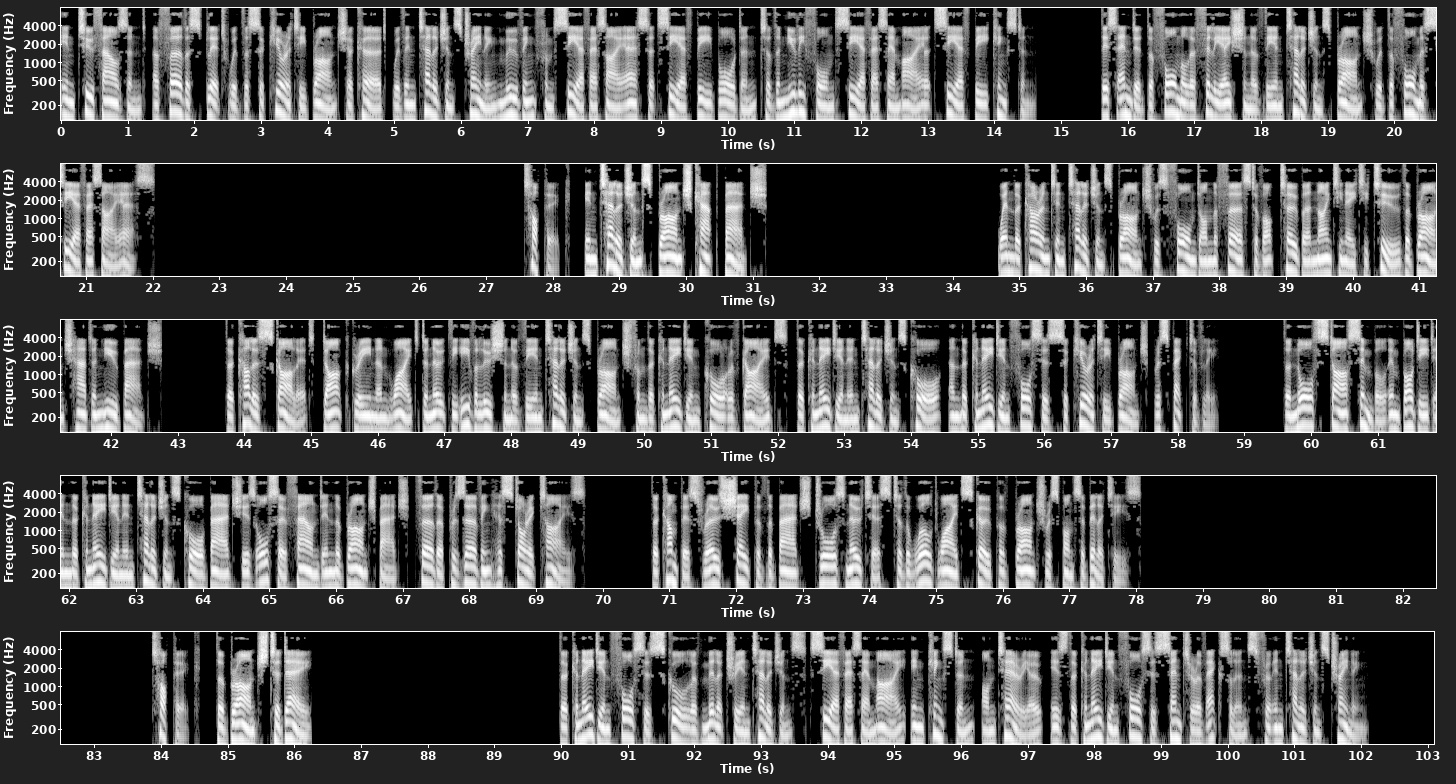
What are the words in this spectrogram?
In 2000, a further split with the security branch occurred, with intelligence training moving from CFSIS at CFB Borden to the newly formed CFSMI at CFB Kingston. This ended the formal affiliation of the intelligence branch with the former CFSIS. Topic: Intelligence Branch Cap Badge. When the current intelligence branch was formed on 1 October 1982 the branch had a new badge. The colors scarlet, dark green and white denote the evolution of the intelligence branch from the Canadian Corps of Guides, the Canadian Intelligence Corps, and the Canadian Forces Security Branch, respectively. The North Star symbol embodied in the Canadian Intelligence Corps badge is also found in the branch badge, further preserving historic ties. The compass rose shape of the badge draws notice to the worldwide scope of branch responsibilities. The branch today The Canadian Forces School of Military Intelligence in Kingston, Ontario, is the Canadian Forces Centre of Excellence for Intelligence Training.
